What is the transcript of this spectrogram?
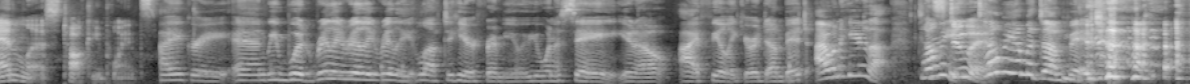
endless talking points. I agree. And we would really, really, really love to hear from you. If you want to say, you know, I feel like you're a dumb bitch, I want to hear that. Tell Let's me. do it. Tell me I'm a dumb bitch.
